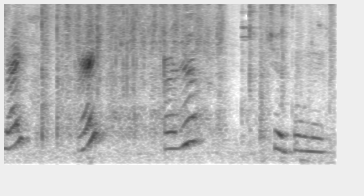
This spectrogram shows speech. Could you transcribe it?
Vrei? Vrei? Vrei? Ce bun e.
